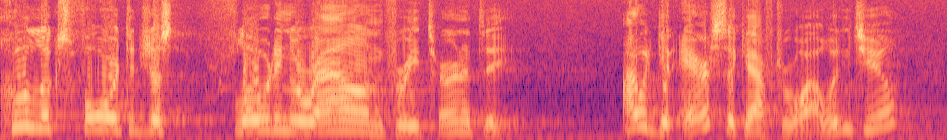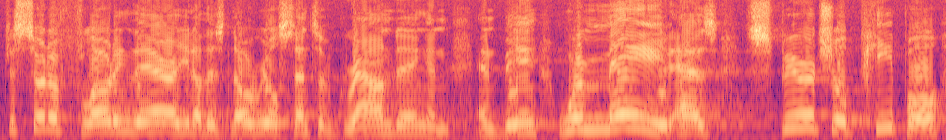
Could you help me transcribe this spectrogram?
who looks forward to just floating around for eternity? I would get airsick after a while, wouldn't you? Just sort of floating there. You know, there's no real sense of grounding and, and being. We're made as spiritual people,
